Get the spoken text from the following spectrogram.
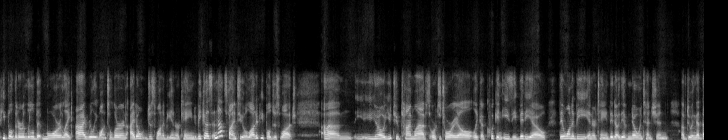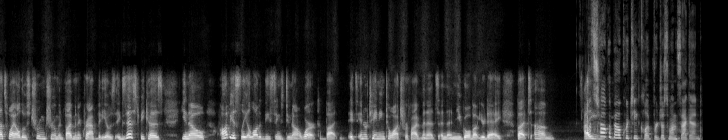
people that are a little bit more like, I really want to learn. I don't just want to be entertained because, and that's fine too. A lot of people just watch, um, you, know, YouTube time lapse or tutorial, like a quick and easy video. They want to be entertained. They don't, they have no intention of doing that. That's why all those Troom Troom and five minute craft videos exist because, you know, obviously a lot of these things do not work, but it's entertaining to watch for five minutes and then you go about your day. But, um, Let's I, talk about Critique Club for just one second.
